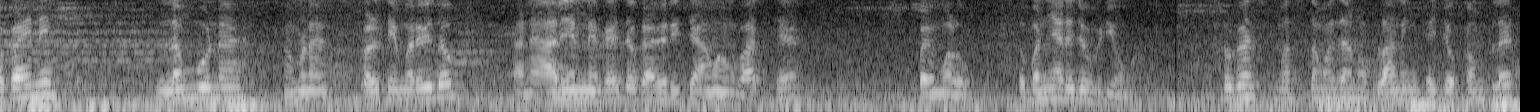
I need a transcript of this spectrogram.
તો કંઈ નહીં, લંબુને હમણાં પલટી મરવી દઉં અને આર્યનને કહી દઉં કે આવી રીતે આમાં વાત છે પછી મળું. તો બન્યા રહેજો વિડીયોમાં. સો ગસ મસ્ત મજાનો પ્લાનિંગ થઈ ગયો કમ્પ્લેટ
